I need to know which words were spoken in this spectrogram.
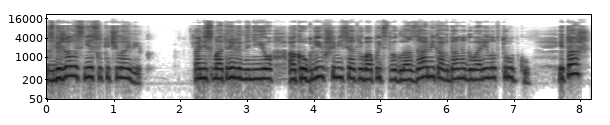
Сбежалось несколько человек. Они смотрели на нее округлившимися от любопытства глазами, когда она говорила в трубку. «Этаж?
